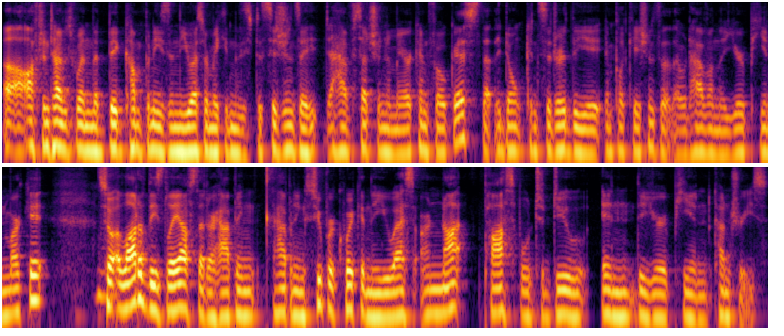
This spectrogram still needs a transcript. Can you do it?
uh, oftentimes when the big companies in the U.S. are making these decisions, they have such an American focus that they don't consider the implications that that would have on the European market. So a lot of these layoffs that are happening happening super quick in the U.S. are not possible to do in the European countries.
